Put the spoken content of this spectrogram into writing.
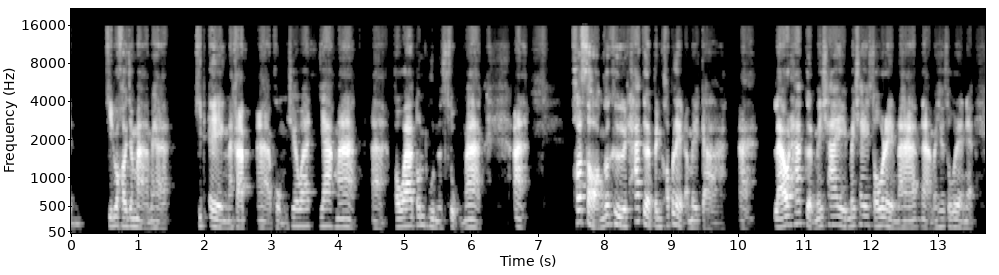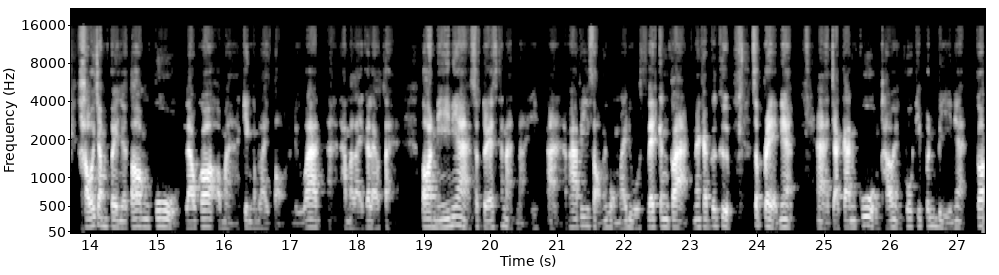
5%คิดว่าเขาจะมาไหมฮะคิดเองนะครับอ่าผมเชื่อว่ายากมาก อ่าเพราะว่าต้นทุนมันสูงมากอ่าข้อ 2 ก็คือถ้าเกิดเป็น corporate อเมริกาอ่าแล้วถ้าเกิดไม่ใช่ไม่ใช่ sovereign นะฮะอ่าไม่ใช่ sovereign เนี่ยเขาจำเป็นจะต้องกู้แล้วก็เอามาเก็งกำไรต่อ หรือว่าทำอะไรก็แล้วแต่ ตอนนี้เนี่ย stress ขนาดไหนอ่าภาพที่2ให้ผมมาดู spread กลางๆนะครับก็คือ spread เนี่ยอ่าจากการกู้ของเขาอย่างพวก triple B เนี่ยก็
